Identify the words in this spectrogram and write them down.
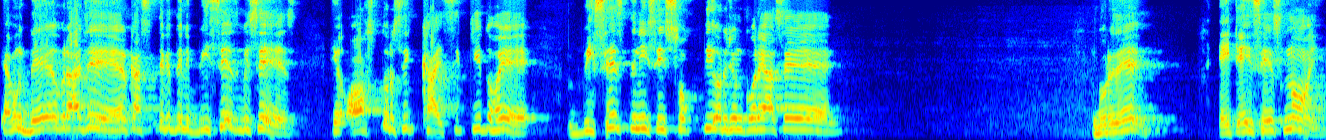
এবং দেবরাজের কাছ থেকে তিনি বিশেষ বিশেষ এই অস্ত্র শিক্ষায় শিক্ষিত হয়ে বিশেষ তিনি সেই শক্তি অর্জন করে আসেন। গুরুদেব, এইটাই শেষ নয়।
